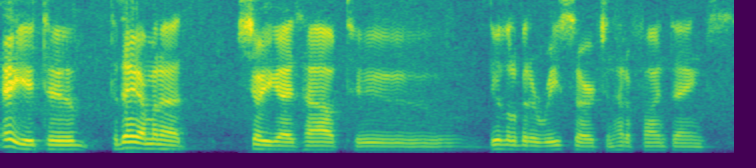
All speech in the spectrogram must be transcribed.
Hey YouTube, today I'm going to show you guys how to do a little bit of research and how to find things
